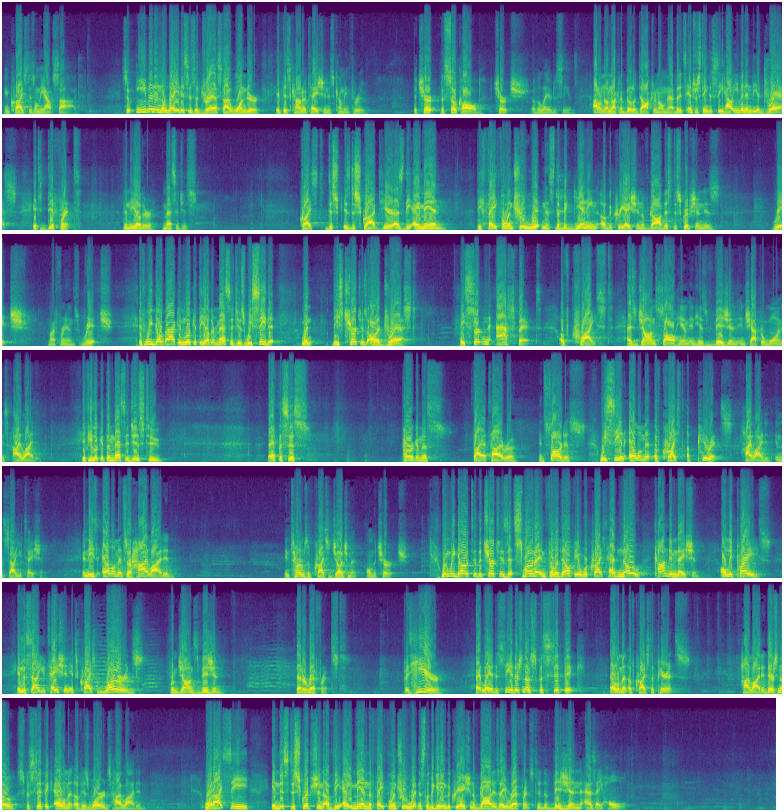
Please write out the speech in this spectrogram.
and Christ is on the outside. So, even in the way this is addressed, I wonder if this connotation is coming through. The church, the so-called church of the Laodiceans. I don't know, I'm not going to build a doctrine on that, but it's interesting to see how even in the address, it's different than the other messages. Christ is described here as the Amen, the faithful and true witness, the beginning of the creation of God. This description is rich my friends, rich. If we go back and look at the other messages, we see that when these churches are addressed, a certain aspect of Christ, as John saw him in his vision in chapter 1, is highlighted. If you look at the messages to Ephesus, Pergamos, Thyatira, and Sardis, we see an element of Christ's appearance highlighted in the salutation. And these elements are highlighted in terms of Christ's judgment on the church. When we go to the churches at Smyrna and Philadelphia, where Christ had no condemnation, only praise, in the salutation, it's Christ's words from John's vision that are referenced. But here at Laodicea, there's no specific element of Christ's appearance highlighted. There's no specific element of his words highlighted. What I see in this description of the Amen, the faithful and true witness, the beginning of the creation of God, is a reference to the vision as a whole.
